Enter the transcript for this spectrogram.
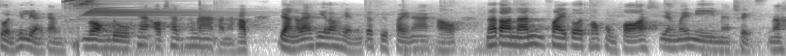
ส่วนที่เหลือกัน ลองดูแค่ออปชันข้างหน้าก่อนนะครับ อย่างแรกที่เราเห็นก็คือไฟหน้าเขา ณตอนนั้นไฟตัวท็อปของ Porsche ยังไม่มี Matrix เนะ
